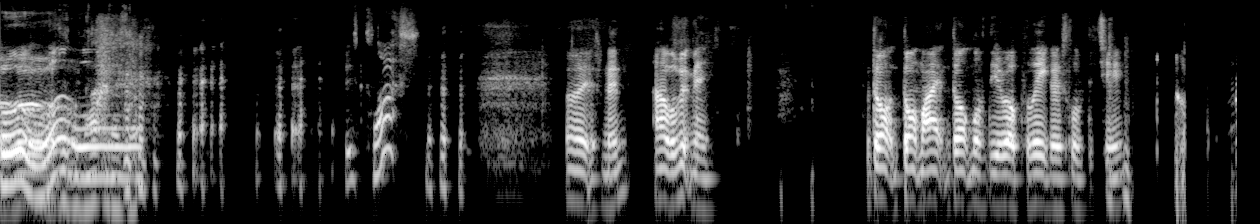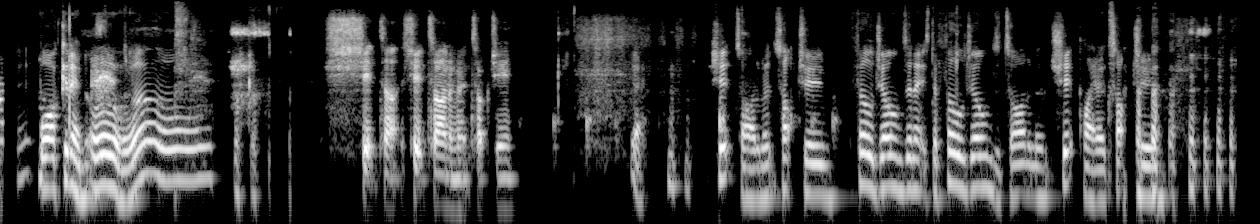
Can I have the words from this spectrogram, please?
Oh, It's class. Oh, it's mint. I love it, me. I don't don't like don't love the Europa League. I just love the tune. Walking in. Oh, oh. Shit, to- shit tournament top tune. shit tournament, top tune. Phil Jones in it. It's the Phil Jones of tournament. Shit player, top tune.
